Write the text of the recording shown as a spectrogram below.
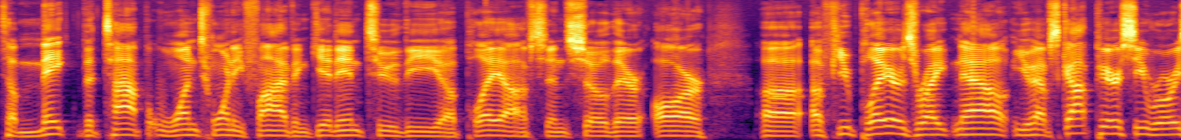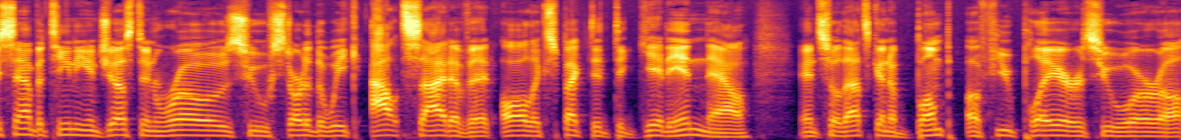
to make the top 125 and get into the playoffs. And so there are uh, a few players right now. You have Scott Piercy, Rory Sabbatini, and Justin Rose, who started the week outside of it, all expected to get in now. And so that's going to bump a few players who are uh,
